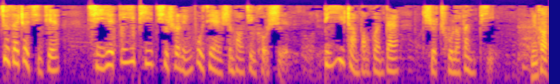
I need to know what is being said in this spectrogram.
就在这期间。企业第一批汽车零部件申报进口时，第一张报关单却出了问题。您看，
